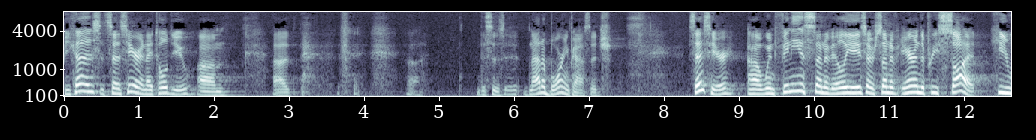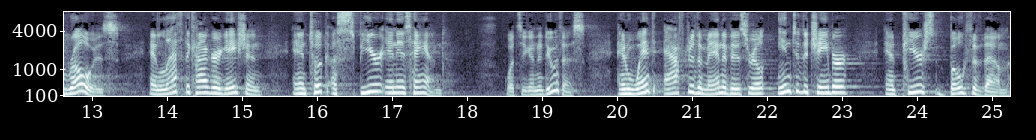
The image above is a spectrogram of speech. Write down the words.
Because it says here, and I told you, um, uh, uh this is not a boring passage. It says here, uh, when Phineas, son of Eleazar, son of Aaron the priest, saw it, he rose and left the congregation and took a spear in his hand. What's he going to do with this? And went after the man of Israel into the chamber and pierced both of them,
